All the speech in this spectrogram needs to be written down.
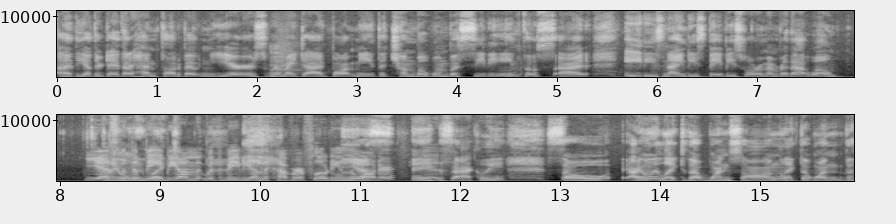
uh, the other day that I hadn't thought about in years, where my dad bought me the Chumbawamba CD. Those uh, 80s, 90s babies will remember that well. Yes, with the baby liked, on the, with the baby on the cover floating in the yes, water. Exactly. So I only liked that one song, like the one the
